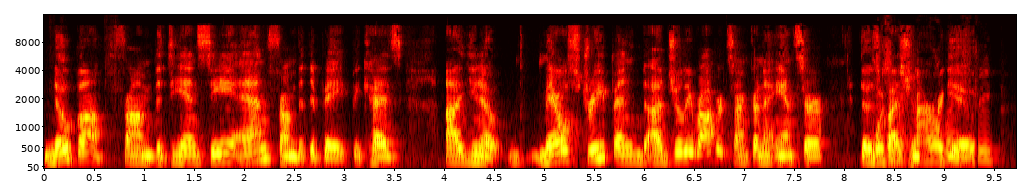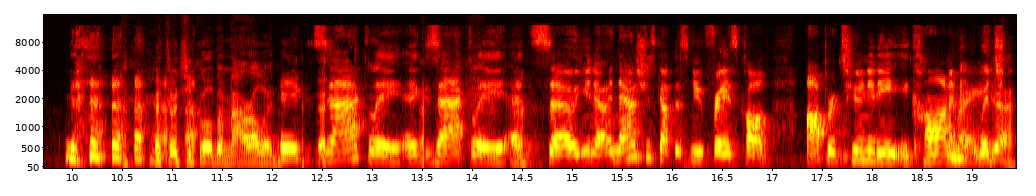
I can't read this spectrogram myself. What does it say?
no bump from the DNC and from the debate because, uh, you know, Meryl Streep and uh, Julie Roberts aren't going to answer those Wasn't questions for you. Streep? That's what she called the Maryland. exactly, exactly. And so, you know, and now she's got this new phrase called opportunity economy, right. which yeah.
